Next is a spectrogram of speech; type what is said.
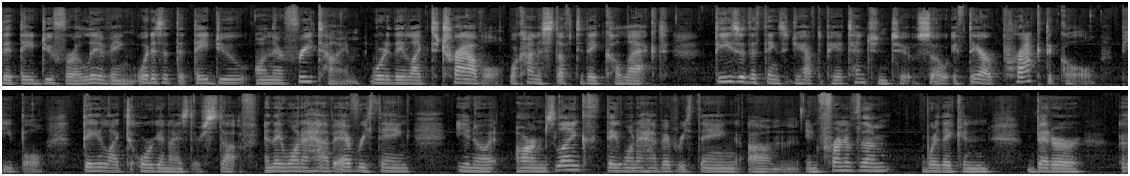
that they do for a living? What is it that they do on their free time? Where do they like to travel? What kind of stuff do they collect? these are the things that you have to pay attention to. So if they are practical people, they like to organize their stuff and they want to have everything, you know, at arm's length. They want to have everything um, in front of them where they can better uh,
